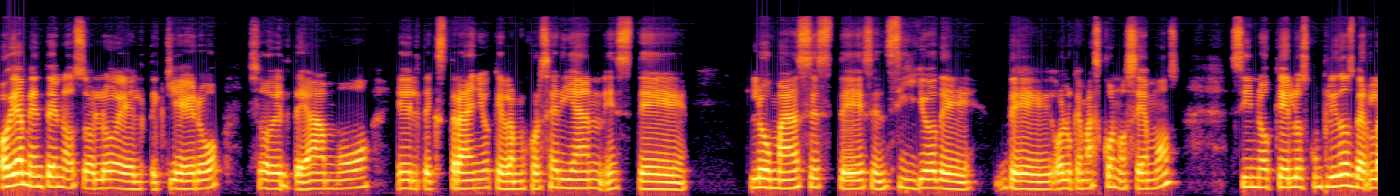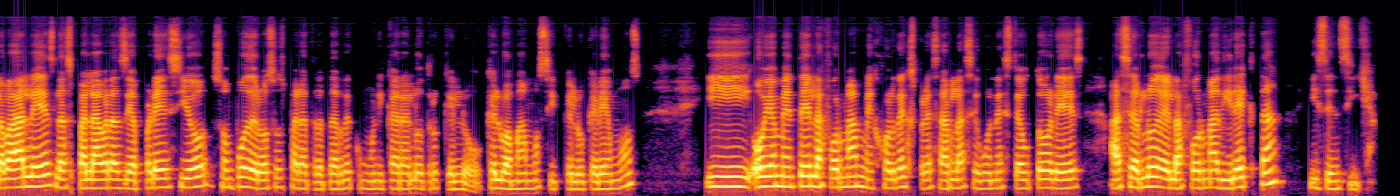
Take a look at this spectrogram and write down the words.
Obviamente no solo el te quiero, solo el te amo, el te extraño, que a lo mejor serían este lo más este sencillo de, de o lo que más conocemos, sino que los cumplidos verbales, las palabras de aprecio son poderosos para tratar de comunicar al otro que lo, que lo amamos y que lo queremos y obviamente la forma mejor de expresarla, según este autor, es hacerlo de la forma directa y sencilla.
